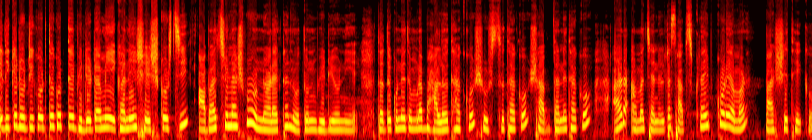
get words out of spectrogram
এদিকে রুটি করতে করতে ভিডিওটা আমি এখানেই শেষ করছি। আবার চলে আসব অন্য আর একটা নতুন ভিডিও নিয়ে। ততক্ষণে তোমরা ভালো থাকো, সুস্থ থাকো, সাবধানে থাকো, আর আমার চ্যানেলটা সাবস্ক্রাইব করে আমার পাশে থেকো।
